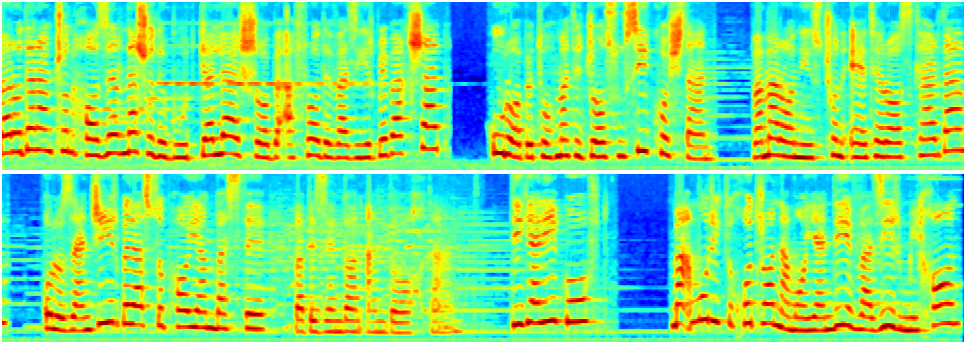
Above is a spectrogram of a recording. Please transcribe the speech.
برادرم چون حاضر نشده بود گلهش را به افراد وزیر ببخشد او را به تهمت جاسوسی کشتند و مرا نیز چون اعتراض کردم قل و زنجیر به دست و پایم بسته و به زندان انداختند. دیگری گفت معموری که خود را نماینده وزیر می‌خواند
